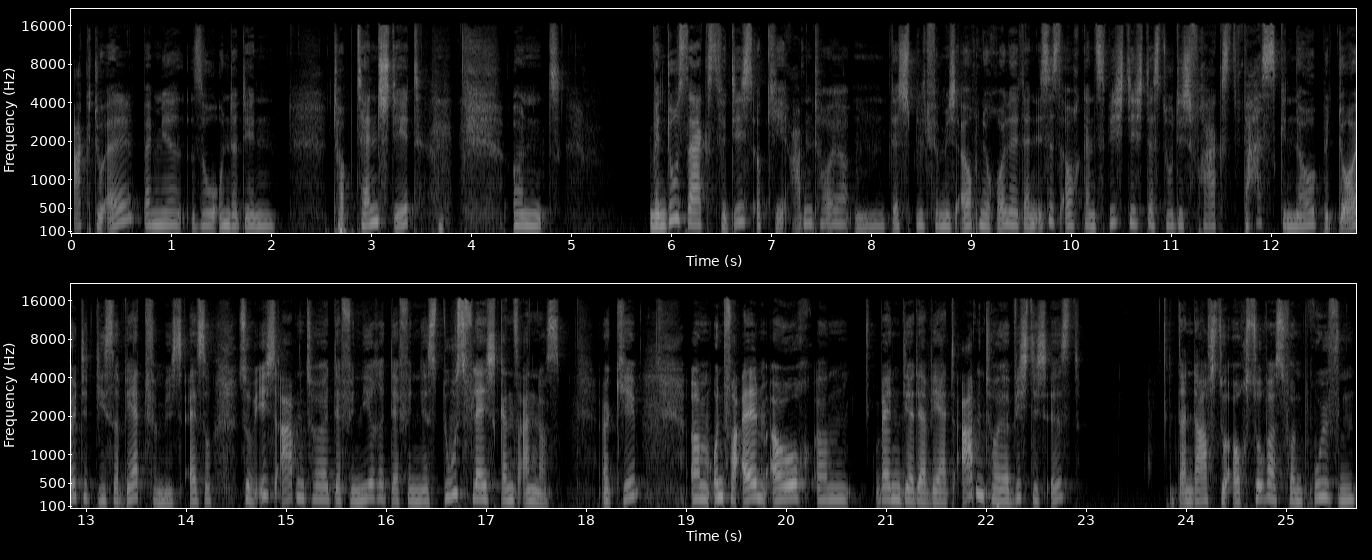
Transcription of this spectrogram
aktuell bei mir so unter den Top 10 steht. Und wenn du sagst für dich, okay, Abenteuer, hm, das spielt für mich auch eine Rolle, dann ist es auch ganz wichtig, dass du dich fragst, was genau bedeutet dieser Wert für mich? Also, so wie ich Abenteuer definiere, definierst du es vielleicht ganz anders. Okay? Ähm, und vor allem auch, ähm, wenn dir der Wert Abenteuer wichtig ist, dann darfst du auch sowas von prüfen,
